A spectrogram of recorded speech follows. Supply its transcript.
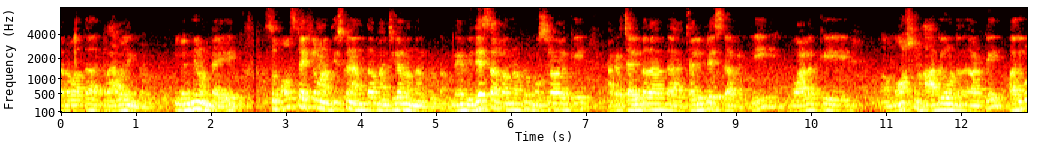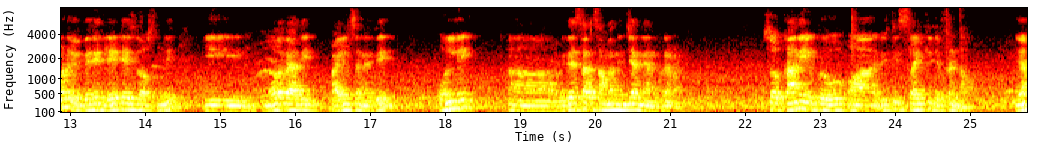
తర్వాత ట్రావెలింగ్ ఇవన్నీ ఉంటాయి. సో మోస్ట్ లైఫ్లో మనం తీసుకునే అంత మంచిగానే ఉందనుకుంటాం. నేను విదేశాల్లో ఉన్నప్పుడు ముసలి వాళ్ళకి అక్కడ చలి పదార్థ చలి ప్లేస్ కాబట్టి వాళ్ళకి మోషన్ హార్డ్గా ఉంటుంది కాబట్టి అది కూడా వెరీ లేట్ ఏజ్లో వస్తుంది. ఈ మూలవ్యాధి పైల్స్ అనేది ఓన్లీ విదేశాలకు సంబంధించి అని నేను అనుకునేవాడిని. సో కానీ ఇప్పుడు ఇట్ ఈస్ స్లైట్లీ డిఫరెంట్ నా. యా?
